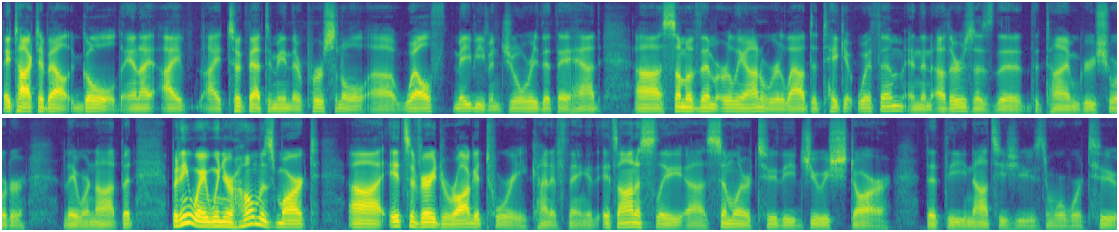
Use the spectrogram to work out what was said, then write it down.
They talked about gold, and I I, I took that to mean their personal uh, wealth, maybe even jewelry that they had. Uh, some of them early on were allowed to take it with them, and then others, as the the time grew shorter, they were not. But but anyway, when your home is marked. Uh, it's a very derogatory kind of thing. It, it's honestly uh, similar to the Jewish star that the Nazis used in World War II.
